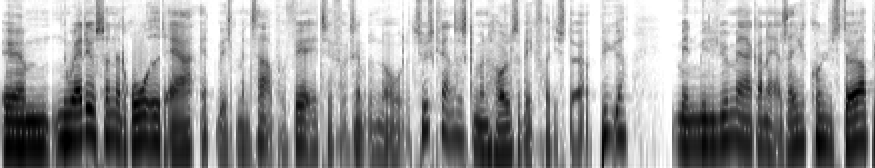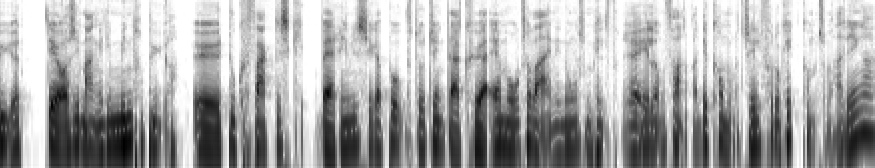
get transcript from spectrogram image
Øhm, nu er det jo sådan, at rådet er, at hvis man tager på ferie til for eksempel Norge eller Tyskland, så skal man holde sig væk fra de større byer. Men miljømærkerne er altså ikke kun i de større byer. Det er også i mange af de mindre byer. Øh, du kan faktisk være rimelig sikker på, hvis du har tænkt dig at køre af motorvejen i nogen som helst reel omfang, og det kommer du til, for du kan ikke komme så meget længere,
